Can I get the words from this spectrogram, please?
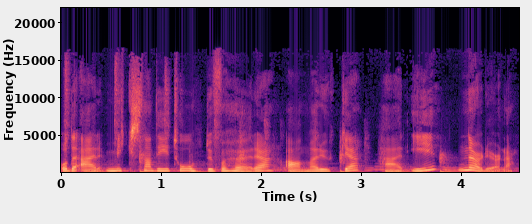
Og det er miksen av de to du får høre annenhver uke her i Nerdehjørnet.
